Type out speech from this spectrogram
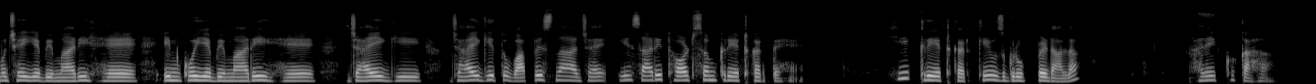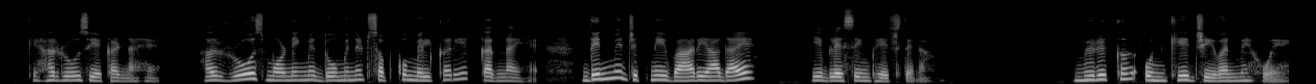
मुझे ये बीमारी है इनको ये बीमारी है जाएगी जाएगी तो वापस ना आ जाए। ये सारी थॉट्स हम क्रिएट करते हैं। ये क्रिएट करके उस ग्रुप पे डाला। हर एक को कहा कि हर रोज़ ये करना है। हर रोज़ मॉर्निंग में दो मिनट सबको मिलकर ये करना ही है। दिन में जितनी बार याद आए, ये ब्लेसिंग भेज देना। मिरेकल उनके जीवन में हुए।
